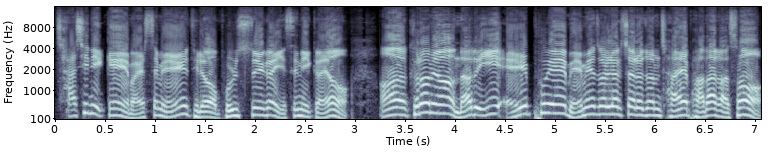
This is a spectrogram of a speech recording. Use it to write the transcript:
자신 있게 말씀을 드려 볼 수가 있으니까요. 아 그러면 나도 이 엘프의 매매 전략 자료 좀잘 받아가서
